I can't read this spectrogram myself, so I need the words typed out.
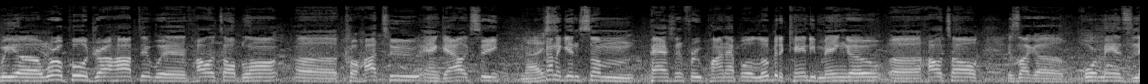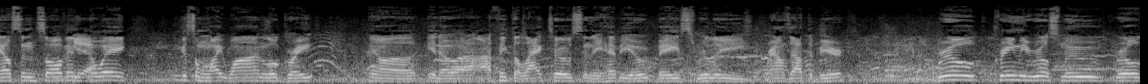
We uh, Whirlpool dry hopped it with Hallertau Blanc, uh, Kohatu, and Galaxy. Nice. Kind of getting some passion fruit, pineapple, a little bit of candy mango. Uh, Hallertau is like a poor man's Nelson Sauvin Yeah. in a way. You can get some white wine, a little grape. Uh, you know, I, I think the lactose and the heavy oat base really rounds out the beer. Real creamy, real smooth, real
